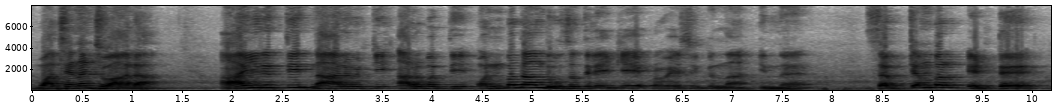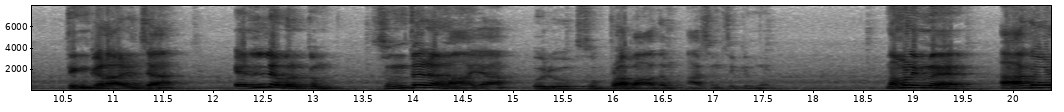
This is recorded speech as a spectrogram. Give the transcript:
വചനജ്വാല ആയിരത്തി നാനൂറ്റി അറുപത്തി ഒൻപതാം ദിവസത്തിലേക്ക് പ്രവേശിക്കുന്ന ഇന്ന് സെപ്റ്റംബർ എട്ട് തിങ്കളാഴ്ച എല്ലാവർക്കും സുന്ദരമായ ഒരു സുപ്രഭാതം ആശംസിക്കുന്നു. നമ്മൾ ഇന്ന് ആഗോള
